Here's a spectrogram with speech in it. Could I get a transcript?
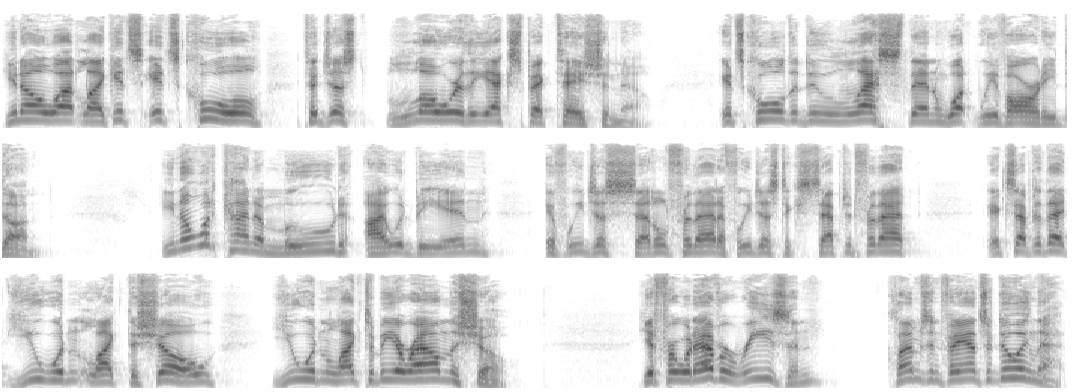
you know what? Like it's it's cool to just lower the expectation now. It's cool to do less than what we've already done. You know what kind of mood I would be in if we just settled for that, if we just accepted for that, accepted that? You wouldn't like the show. You wouldn't like to be around the show. Yet for whatever reason, Clemson fans are doing that.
